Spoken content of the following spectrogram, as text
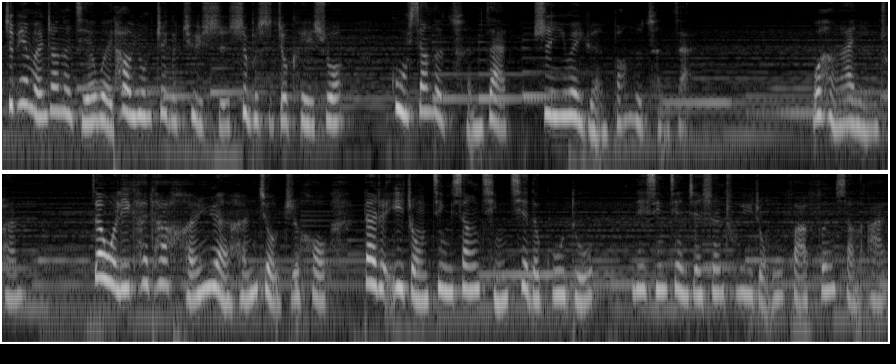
这篇文章的结尾套用这个句式，是不是就可以说，故乡的存在是因为远方的存在？我很爱银川，在我离开他很远很久之后，带着一种近乡情怯的孤独，内心渐渐生出一种无法分享的爱，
